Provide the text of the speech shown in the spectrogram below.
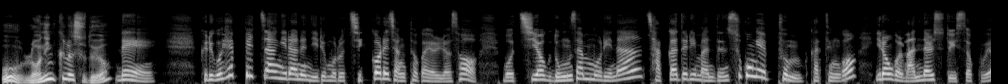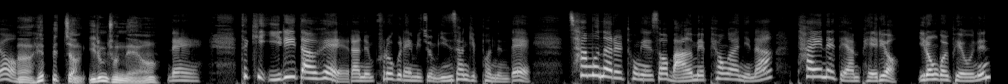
오, 러닝 클래스도요? 네. 그리고 햇빛장이라는 이름으로 직거래 장터가 열려서 뭐 지역 농산물이나 작가들이 만든 수공예품 같은 거 이런 걸 만날 수도 있었고요. 아, 햇빛장. 이름 좋네요. 네. 특히 이리다회라는 프로그램이 좀 인상 깊었는데 차 문화를 통해서 마음의 평안이나 타인에 대한 배려 이런 걸 배우는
